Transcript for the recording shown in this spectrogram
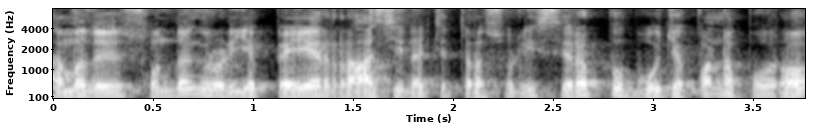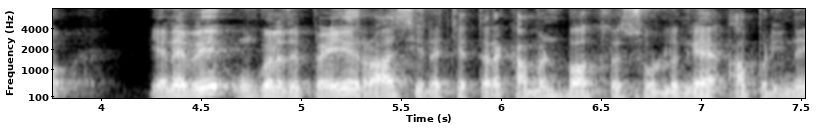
நமது சொந்தங்களுடைய பெயர் ராசி நட்சத்திரம் சொல்லி சிறப்பு பூஜை பண்ண போகிறோம் எனவே உங்களது பெயர் ராசி நட்சத்திரம் கமெண்ட் பாக்ஸில் சொல்லுங்கள் அப்படின்னு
